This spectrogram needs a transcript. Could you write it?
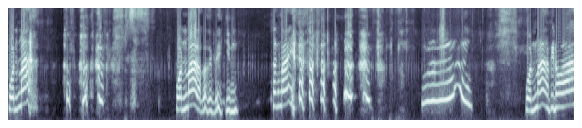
ฝนมาฝนมาแล้วก็สิไปกินทั้งในอืมฝนมาพี่น้อง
